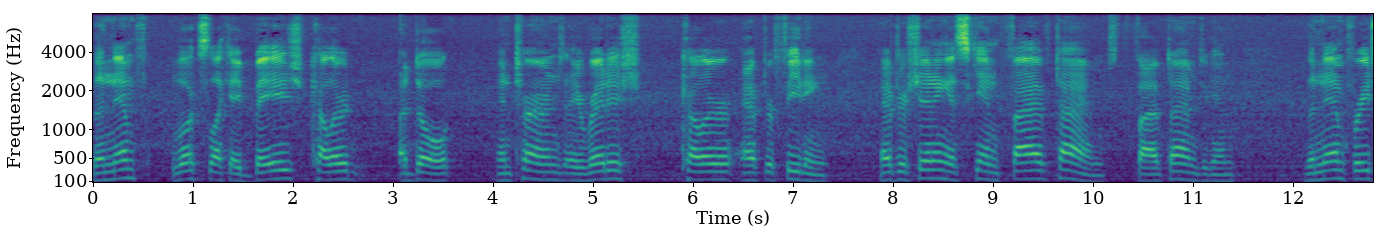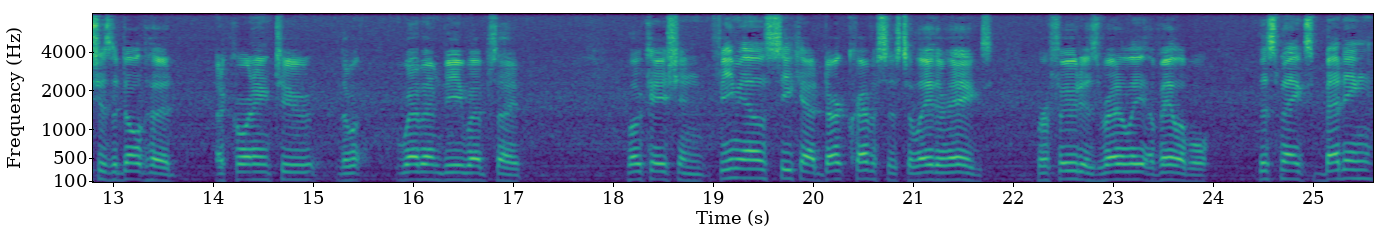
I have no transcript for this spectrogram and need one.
The nymph looks like a beige colored adult and turns a reddish color after feeding. After shedding its skin five times, five times again, the nymph reaches adulthood, according to the WebMD website. Location Females seek out dark crevices to lay their eggs where food is readily available. This makes bedding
